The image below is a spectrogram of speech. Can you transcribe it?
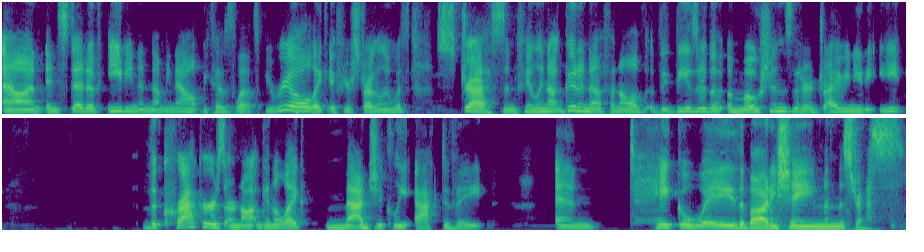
And instead of eating and numbing out, because let's be real, like if you're struggling with stress and feeling not good enough, and all of the, these are the emotions that are driving you to eat, the crackers are not going to like magically activate and take away the body shame and the stress.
